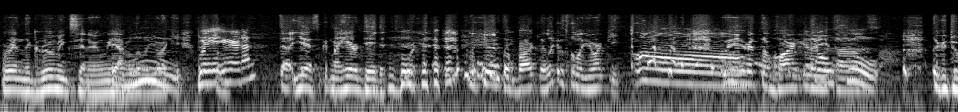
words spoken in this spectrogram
we're in the grooming center and we have a little Yorkie. You gonna get your hair done? Uh, yes, my hair did. we're here at the Barkley. Look at this little Yorkie. Oh, We're here at the Barkley. so uh, cute. Look at the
